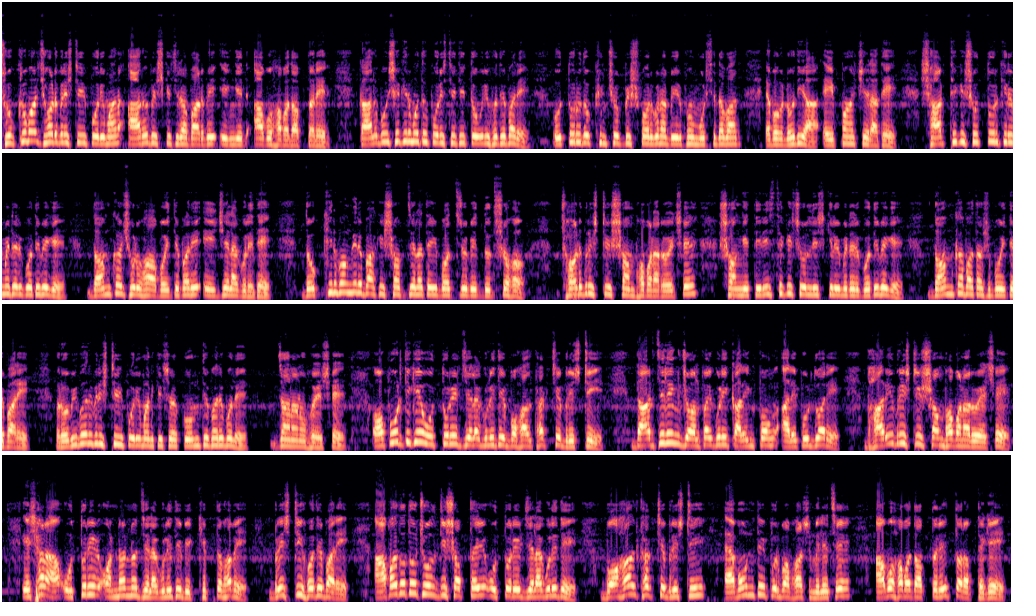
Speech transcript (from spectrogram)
শুক্রবার ঝড় বৃষ্টির পরিমাণ আরও বেশ কিছুটা বাড়বে ইঙ্গিত আবহাওয়া দপ্তরের। কালবৈশাখীর মতো পরিস্থিতি তৈরি হতে পারে। উত্তর দক্ষিণ চব্বিশ পরগনা, বীরভূম, মুর্শিদাবাদ এবং নদিয়া এই পাঁচ জেলাতে ষাট থেকে সত্তর কিলোমিটার গতিবেগে দমকা ঝোড়ো হওয়া বইতে পারে এই জেলাগুলিতে। দক্ষিণবঙ্গের বাকি সব জেলাতেই বজ্রবিদ্যুৎ সহ ঝড় বৃষ্টির সম্ভাবনা রয়েছে। সঙ্গে তিরিশ থেকে চল্লিশ কিলোমিটার গতিবেগে দমকা বাতাস বইতে পারে। রবিবার বৃষ্টির পরিমাণ কিছুটা কমতে পারে বলে জানানো হয়েছে। অপরদিকে উত্তরের জেলাগুলিতে বহাল থাকছে বৃষ্টি। দার্জিলিং, জলপাইগুড়ি, কালিম্পং, আলিপুরদুয়ারে ভারী বৃষ্টির সম্ভাবনা রয়েছে। এছাড়া উত্তরের অন্যান্য জেলাগুলিতে বিক্ষিপ্তভাবে বৃষ্টি হতে পারে। আপাতত চলতি সপ্তাহে উত্তরের জেলাগুলিতে বহাল থাকছে বৃষ্টি, এমনটাই পূর্বাভাস মিলেছে আবহাওয়া দপ্তরের তরফ থেকে।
